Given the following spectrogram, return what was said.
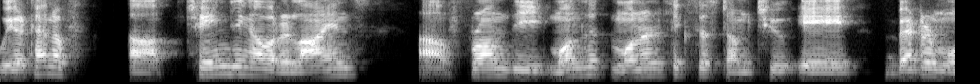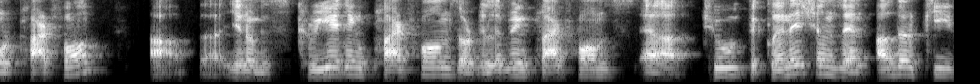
we are kind of uh, changing our reliance uh, from the monolithic system to a better, more platform. Uh, you know, is creating platforms or delivering platforms to the clinicians and other key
